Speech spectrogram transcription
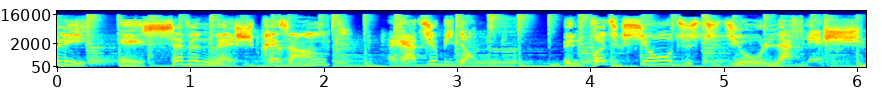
Et Seven Mesh présentent Radio Bidon, une production du studio La Flèche.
